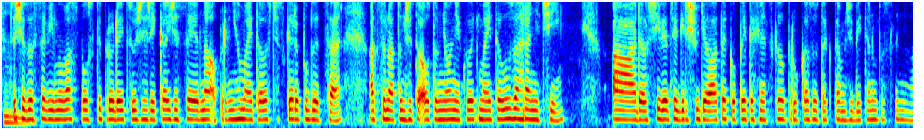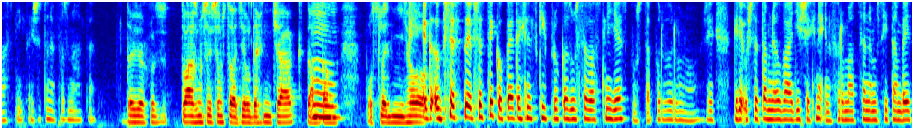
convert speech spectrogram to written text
hmm. což je zase výmluva spousty prodejců, že říkají, že se jedná o prvního majitele v České republice a co na tom, že to auto mělo několik majitelů v zahraničí. A další věc je, když uděláte kopii technického průkazu, tak tam může být jenom poslední vlastník, takže to nepoznáte. Takže jako, to já jsem si, jsem ztratil techničák, tam, mm. tam posledního. Jak, přes, ty, přes ty kopie technických průkazů se vlastně děje spousta podvodů, no. že kdy už se tam neuvádí všechny informace, nemusí tam být,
